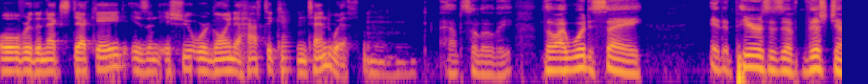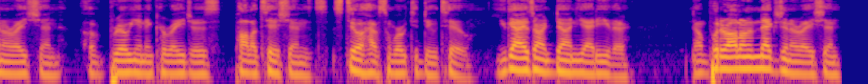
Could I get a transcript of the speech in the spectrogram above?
over the next decade is an issue we're going to have to contend with. Mm-hmm. Absolutely. Though I would say it appears as if this generation of brilliant and courageous politicians still have some work to do too. You guys aren't done yet either. Don't put it all on the next generation.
